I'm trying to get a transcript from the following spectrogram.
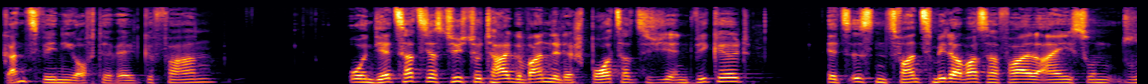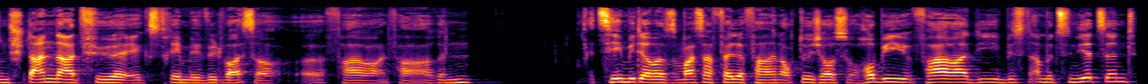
ganz wenige auf der Welt gefahren. Und jetzt hat sich das natürlich total gewandelt. Der Sport hat sich entwickelt. Jetzt ist ein 20 Meter Wasserfall eigentlich so ein, so ein Standard für extreme Wildwasserfahrer und Fahrerinnen. 10 Meter Wasserfälle fahren auch durchaus Hobbyfahrer, die ein bisschen ambitioniert sind.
